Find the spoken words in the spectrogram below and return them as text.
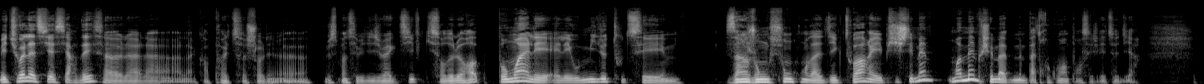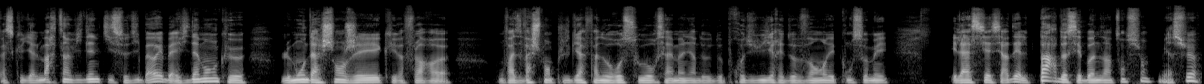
mais tu vois, la CSRD, ça, la, la, la, Corporate Social euh, Responsibility Directive, qui sort de l'Europe, pour moi, elle est, elle est au milieu de toutes ces injonctions contradictoires. Et puis, je sais même, moi-même, je sais même pas trop quoi en penser, je vais te dire. Parce qu'il y a le Martin Viden qui se dit, bah ouais, bah évidemment que le monde a changé, qu'il va falloir euh, qu'on fasse vachement plus gaffe à nos ressources, à la manière de, de, produire et de vendre et de consommer. Et la CSRD, elle part de ses bonnes intentions. Bien sûr.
